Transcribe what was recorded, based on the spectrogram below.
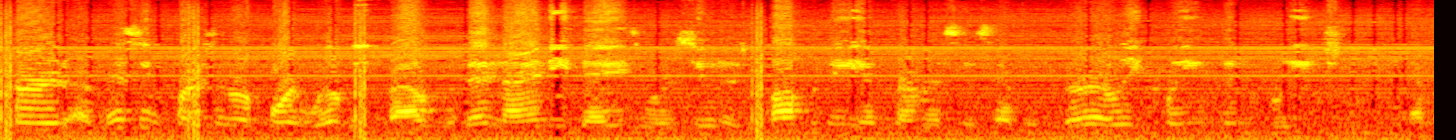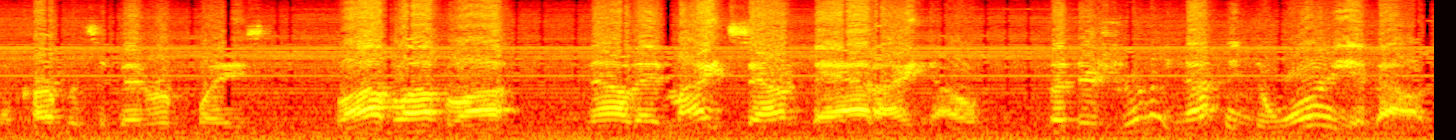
occurred, a missing person report will be filed within 90 days or as soon as property and premises have been thoroughly cleaned and bleached and the carpets have been replaced. Blah, blah, blah. Now, that might sound bad, I know, but there's really nothing to worry about.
